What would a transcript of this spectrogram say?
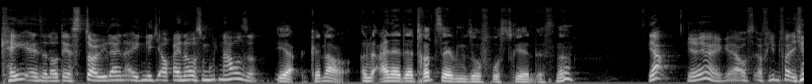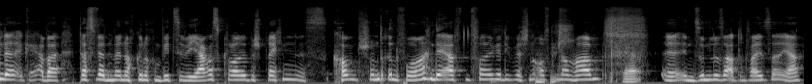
Kay, also laut der Storyline eigentlich auch einer aus dem guten Hause. Ja, genau. Und einer, der trotzdem so frustrierend ist, ne? Ja, ja, ja, auf, auf, jeden Fall. Ich finde, aber das werden wir noch genug im WCW-Jahrescrawl besprechen. Es kommt schon drin vor in der ersten Folge, die wir schon aufgenommen haben. Ja. Äh, in sinnloser Art und Weise, ja.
